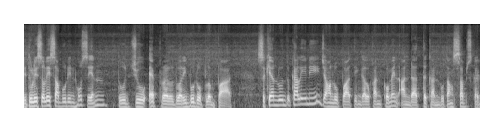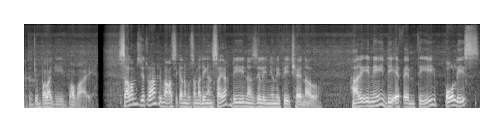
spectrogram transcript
Ditulis oleh Sabudin Husin, 7 April 2024. Sekian dulu untuk kali ini. Jangan lupa tinggalkan komen anda, tekan butang subscribe. Kita jumpa lagi. Bye-bye. Salam sejahtera, terima kasih karena bersama dengan saya di Nazilin Unity Channel. Hari ini di FMT, polis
